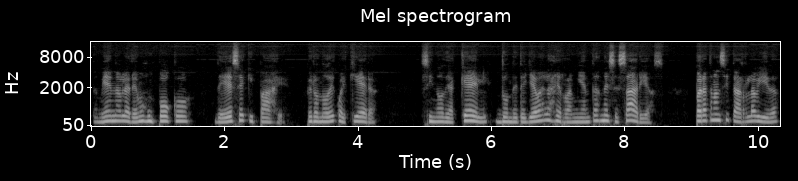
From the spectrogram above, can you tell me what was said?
También hablaremos un poco de ese equipaje, pero no de cualquiera, sino de aquel donde te llevas las herramientas necesarias para transitar la vida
